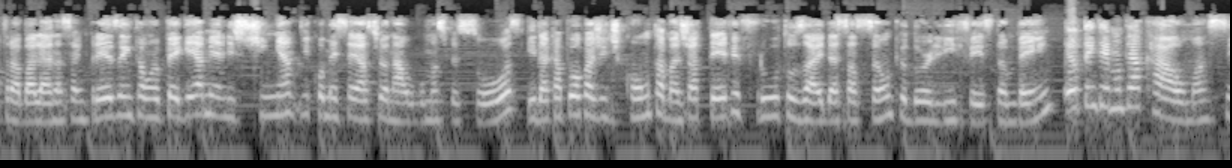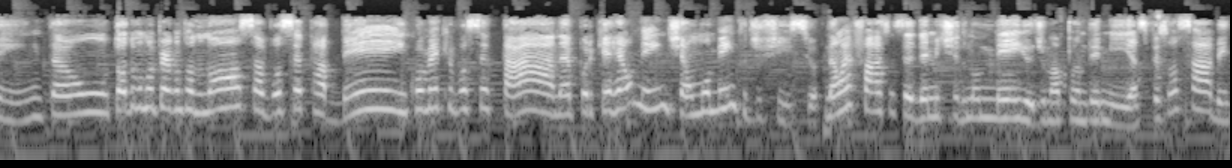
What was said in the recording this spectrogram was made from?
trabalhar nessa empresa. Então eu peguei a minha listinha e comecei a acionar algumas pessoas. E daqui a pouco a gente conta, mas já teve frutos aí dessa ação que o Dorli fez também. Eu tentei manter a calma, assim. Então, todo mundo perguntando: "Nossa, você tá bem? Como é que você tá?", né? Porque realmente é um momento difícil. Não é fácil ser demitido no meio de uma pandemia. As pessoas sabem,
